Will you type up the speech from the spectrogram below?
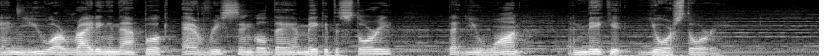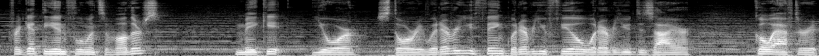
and you are writing in that book every single day and make it the story that you want and make it your story. Forget the influence of others, make it your story. Whatever you think, whatever you feel, whatever you desire, go after it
